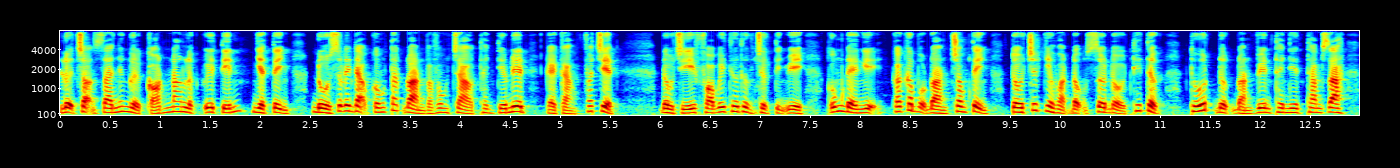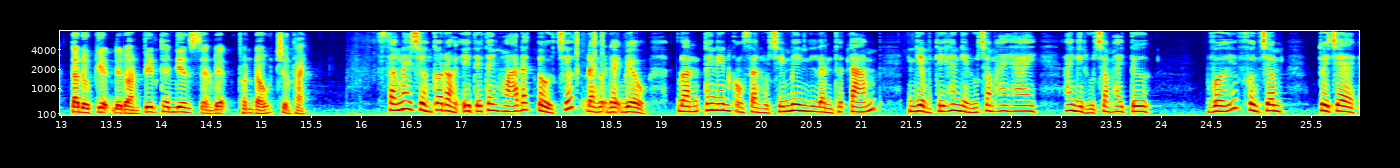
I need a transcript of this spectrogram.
lựa chọn ra những người có năng lực uy tín, nhiệt tình, đủ sức lãnh đạo công tác đoàn và phong trào thanh thiếu niên ngày càng phát triển – Đồng chí Phó Bí thư Thường trực tỉnh ủy cũng đề nghị các cấp bộ đoàn trong tỉnh tổ chức nhiều hoạt động sôi nổi thiết thực, thu hút được đoàn viên thanh niên tham gia, tạo điều kiện để đoàn viên thanh niên rèn luyện phấn đấu trưởng thành. Sáng nay, trường Cao đẳng Y tế Thanh Hóa đã tổ chức Đại hội đại biểu Đoàn Thanh niên Cộng sản Hồ Chí Minh lần thứ 8, nhiệm kỳ 2022-2024. Với phương châm tuổi trẻ,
